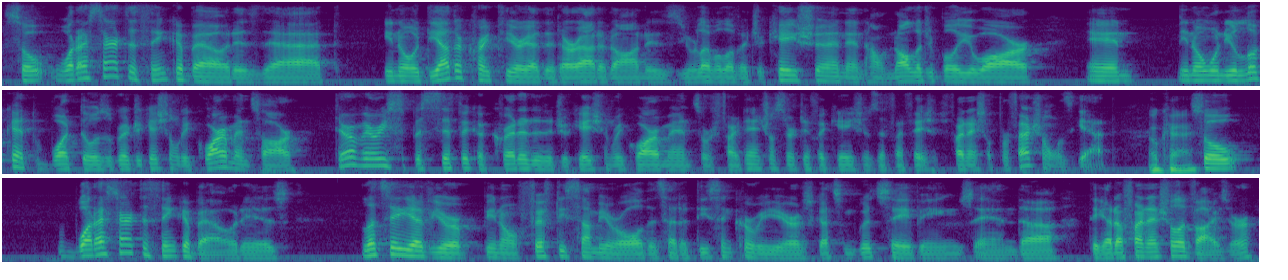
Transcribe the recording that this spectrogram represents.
so what I start to think about is that, you know, the other criteria that are added on is your level of education and how knowledgeable you are. And, you know, when you look at what those educational requirements are, there are very specific accredited education requirements or financial certifications that financial professionals get. Okay. So what I start to think about is let's say you have your you know 50 some year old that's had a decent career has got some good savings and uh, they got a financial advisor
